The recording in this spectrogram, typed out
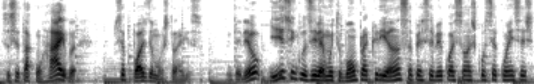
se você está com raiva, você pode demonstrar isso. Entendeu? E isso, inclusive, é muito bom para a criança perceber quais são as consequências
